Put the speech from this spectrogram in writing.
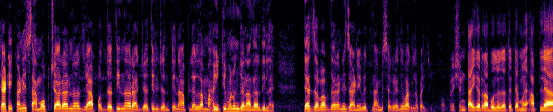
त्या ठिकाणी सामोपचारानं ज्या पद्धतीनं राज्यातील जनतेनं आपल्याला माहिती म्हणून जनाधार दिलाय त्या जबाबदार आणि जाणीवेतनं आम्ही सगळ्यांनी वागलं पाहिजे. ऑपरेशन टायगर राबवलं जातं त्यामुळे आपल्या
